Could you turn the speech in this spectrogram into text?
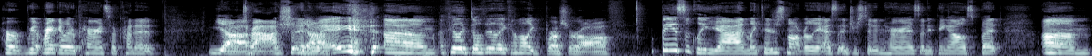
her re- regular parents are kind of yeah. trash in Yeah. a way. um, I feel like don't they like kind of like brush her off? basically yeah and like they're just not really as interested in her as anything else but um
